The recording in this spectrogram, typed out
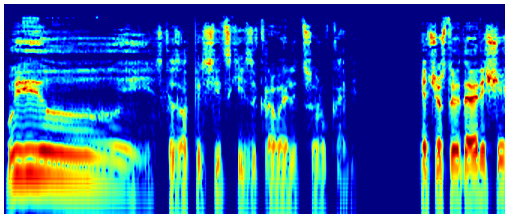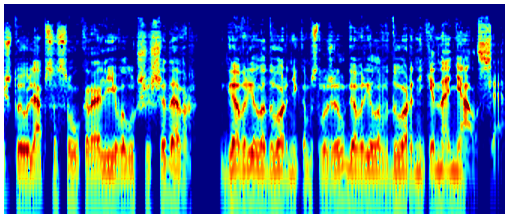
«Уй-уй», — сказал Персидский, закрывая лицо руками. «Я чувствую, товарищи, что у Ляпсоса украли его лучший шедевр. Гаврила дворником служил, Гаврила в дворнике нанялся.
